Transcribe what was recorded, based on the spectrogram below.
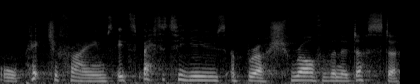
or picture frames, it's better to use a brush rather than a duster.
